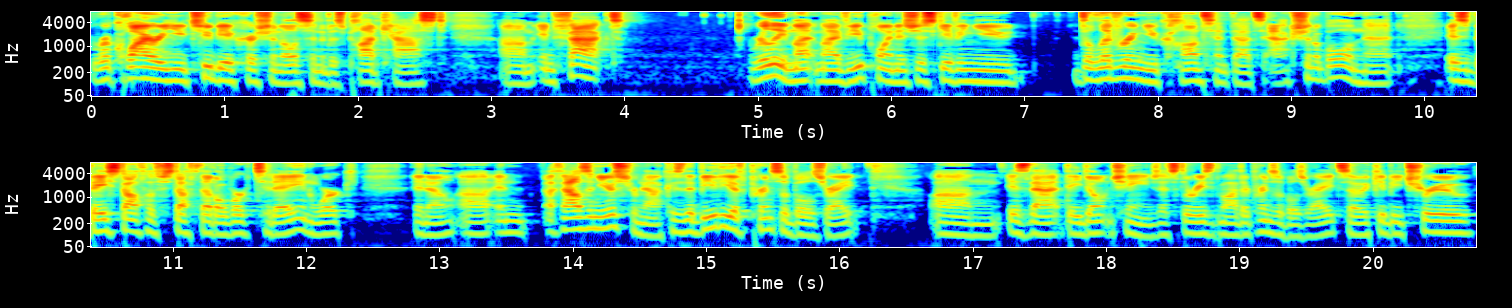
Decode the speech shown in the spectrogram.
require you to be a Christian to listen to this podcast. Um, in fact, really, my, my viewpoint is just giving you delivering you content that's actionable and that is based off of stuff that'll work today and work, you know, uh, in a thousand years from now. Because the beauty of principles, right, um, is that they don't change. That's the reason why they're principles, right? So it could be true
